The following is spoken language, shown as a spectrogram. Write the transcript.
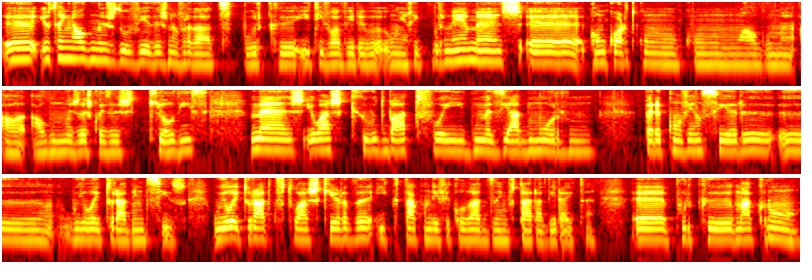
Uh, eu tenho algumas dúvidas, na verdade, porque e tive a ouvir o Henrique Burnet, mas uh, concordo com, com alguma, algumas das coisas que ele disse, mas eu acho que o debate foi demasiado morno para convencer uh, o eleitorado indeciso, o eleitorado que votou à esquerda e que está com dificuldades em votar à direita, porque Macron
